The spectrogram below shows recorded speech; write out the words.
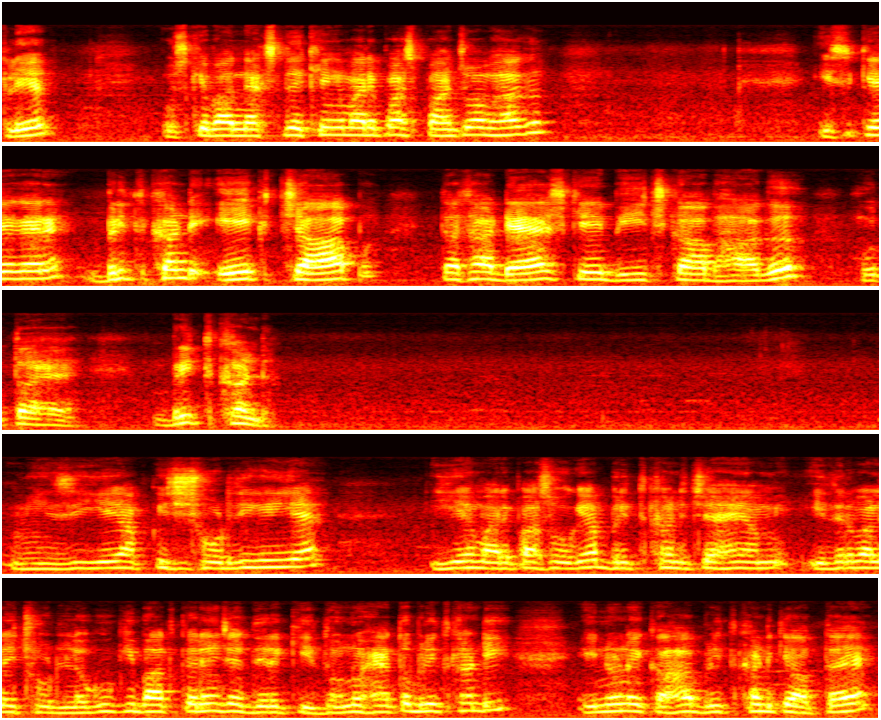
क्लियर उसके बाद नेक्स्ट देखेंगे हमारे पास पांचवा भाग। इसके अगर वृत्तखंड एक चाप तथा डैश के बीच का भाग होता है। वृत्तखंड। मीन्स ये आपकी चीज़ छोड़ दी गई है। ये हमारे पास हो गया वृत्तखंड। चाहे हम इधर वाले छोड़ लघु की बात करें चाहे दीर्घ की, दोनों हैं तो वृत्तखंड ही। इन्होंने कहा वृत्तखंड क्या होता है?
